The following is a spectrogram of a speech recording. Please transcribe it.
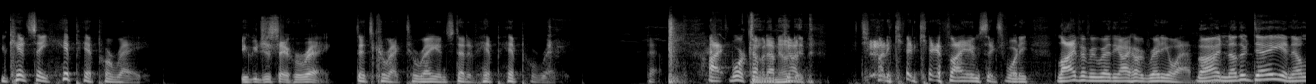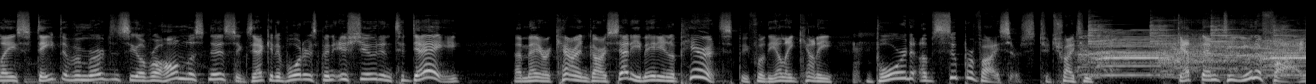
You can't say hip hip hooray. you could just say hooray. That's correct. Hooray instead of hip hip hooray. Yeah. All right, more coming up. Duly Johnny, noted. Johnny Kent, KFIM 640, live everywhere, the iHeartRadio app. All right, another day in LA state of emergency over homelessness. Executive order's been issued, and today, uh, Mayor Karen Garcetti made an appearance before the LA County Board of Supervisors to try to get them to unify.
